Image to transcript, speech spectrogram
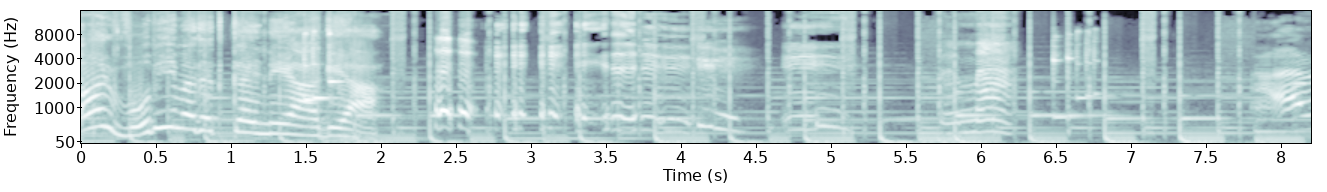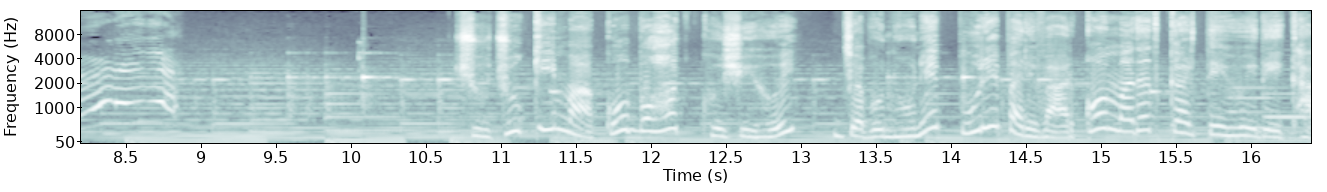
और वो भी मदद करने आ गया। चूचू की माँ को बहुत खुशी हुई जब उन्होंने पूरे परिवार को मदद करते हुए देखा।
